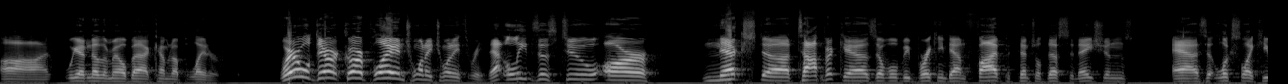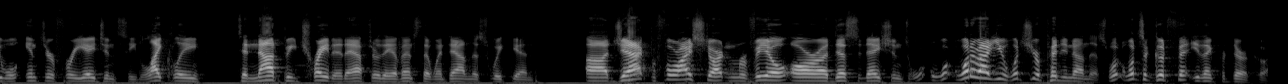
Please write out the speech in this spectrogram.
Uh, we got another mailbag coming up later. Where will Derek Carr play in 2023? That leads us to our next uh, topic, as we'll be breaking down five potential destinations, as it looks like he will enter free agency, likely to not be traded after the events that went down this weekend. Uh, Jack, before I start and reveal our uh, destinations, w- what about you? What's your opinion on this? What, what's a good fit you think for Derek Carr?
